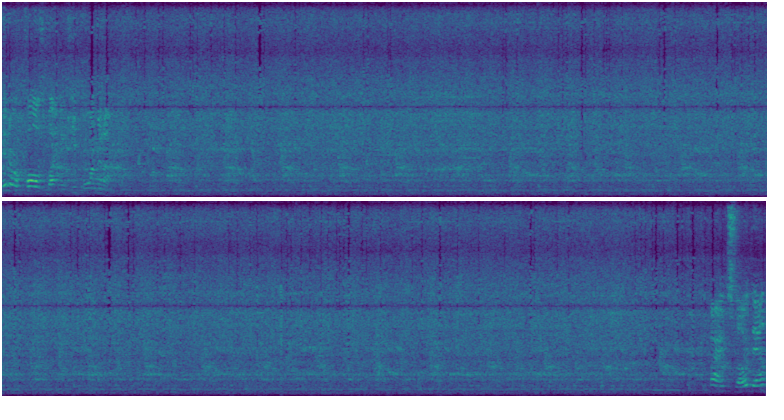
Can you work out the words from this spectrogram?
hit our pause button and keep warming up. All right, slow it down.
